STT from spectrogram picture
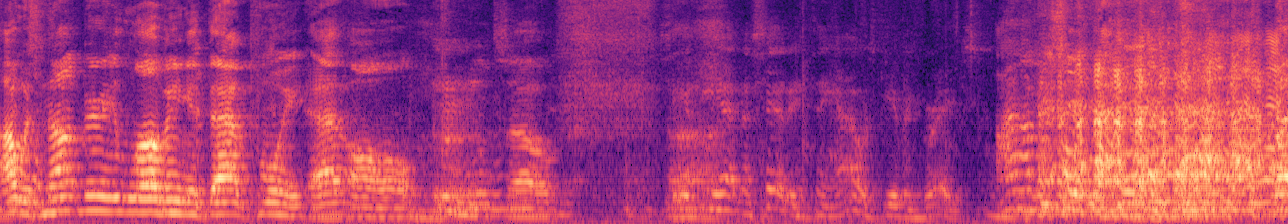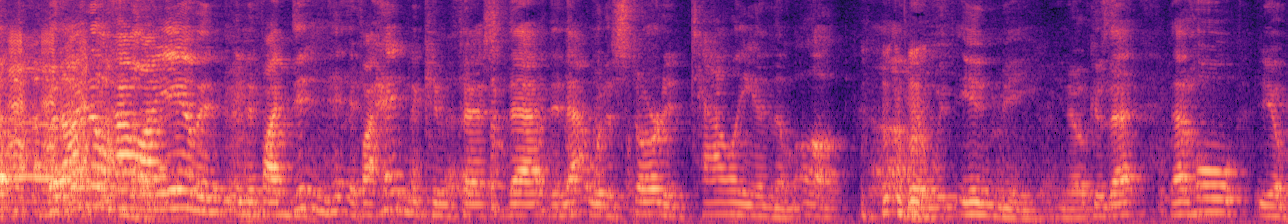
I was not very loving at that point at all. so. See, if he uh, hadn't said anything, I was giving grace. I understand that. but, but I know how I am, and, and if I didn't, if I hadn't confessed that, then that would have started tallying them up you know, within me. You know, because that that whole you know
